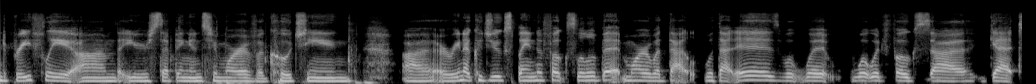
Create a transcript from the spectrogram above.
mentioned briefly um, that you're stepping into more of a coaching uh, arena. Could you explain to folks a little bit more what that what that is? What what what would folks uh, get,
